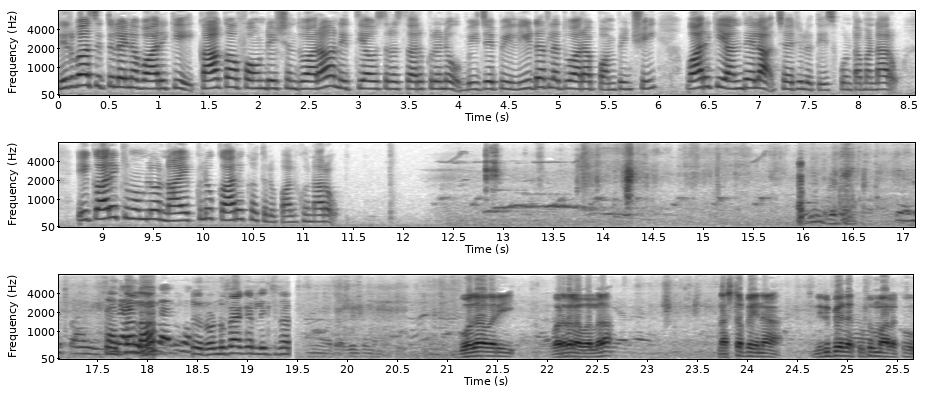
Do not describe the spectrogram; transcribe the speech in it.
నిర్వాసితులైన వారికి కాకా ఫౌండేషన్ ద్వారా నిత్యావసర సరుకులను బీజేపీ లీడర్ల ద్వారా పంపించి వారికి అందేలా చర్యలు తీసుకుంటామన్నారు ఈ కార్యక్రమంలో నాయకులు కార్యకర్తలు పాల్గొన్నారు అద్దాలా? రెండు ప్యాకెట్లు ఇచ్చిన గోదావరి వరదల వల్ల నష్టపోయిన నిరుపేద కుటుంబాలకు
